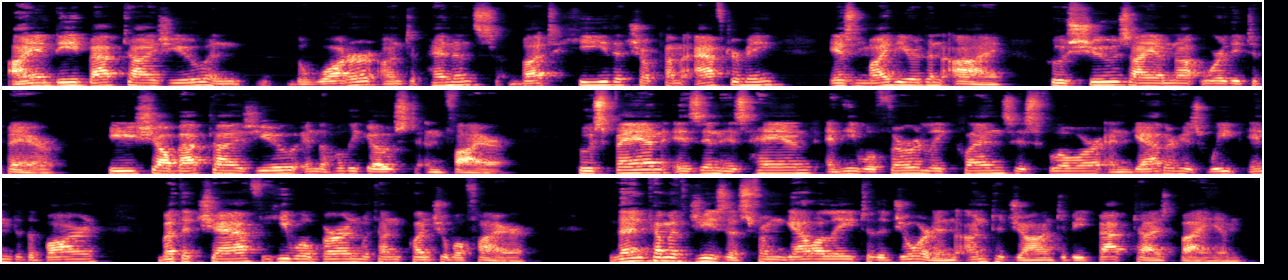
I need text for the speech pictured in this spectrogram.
I indeed baptize you in the water unto penance, but he that shall come after me is mightier than I, whose shoes I am not worthy to bear. He shall baptize you in the Holy Ghost and fire whose fan is in his hand, and he will thoroughly cleanse his floor and gather his wheat into the barn, but the chaff he will burn with unquenchable fire. Then cometh Jesus from Galilee to the Jordan unto John to be baptized by him.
